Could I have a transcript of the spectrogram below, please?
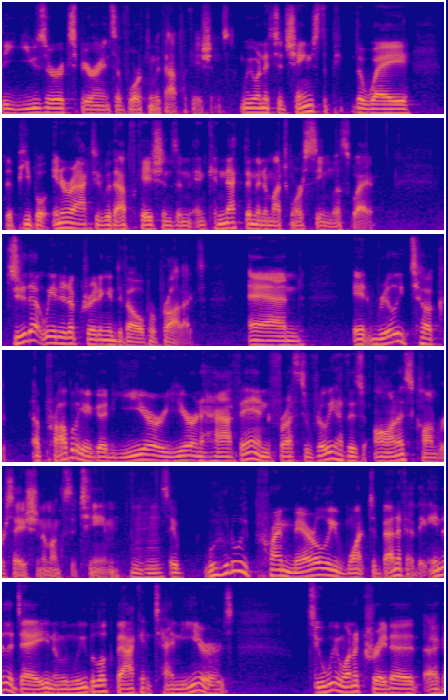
the user experience of working with applications. We wanted to change the, the way that people interacted with applications and, and connect them in a much more seamless way. To do that, we ended up creating a developer product. And it really took a, probably a good year, year and a half in for us to really have this honest conversation amongst the team. Mm-hmm. Say, well, who do we primarily want to benefit? At the end of the day, you know, when we look back in 10 years, do we want to create a, a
